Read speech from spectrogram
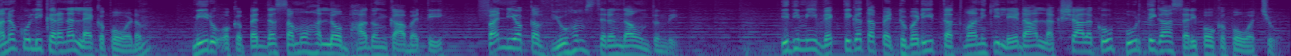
అనుకూలీకరణ లేకపోవడం మీరు ఒక పెద్ద సమూహంలో భాగం కాబట్టి ఫండ్ యొక్క వ్యూహం స్థిరంగా ఉంటుంది. ఇది మీ వ్యక్తిగత పెట్టుబడి తత్వానికి లేదా లక్ష్యాలకు పూర్తిగా సరిపోకపోవచ్చు.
